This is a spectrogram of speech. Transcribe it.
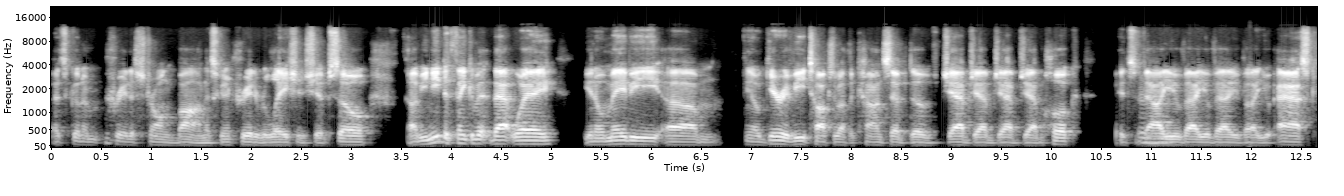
that's going to create a strong bond. It's going to create a relationship. So um, you need to think of it that way. You know, maybe, um, you know, Gary Vee talks about the concept of jab, jab, jab, jab, hook it's mm-hmm. value, value, value, value, ask.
